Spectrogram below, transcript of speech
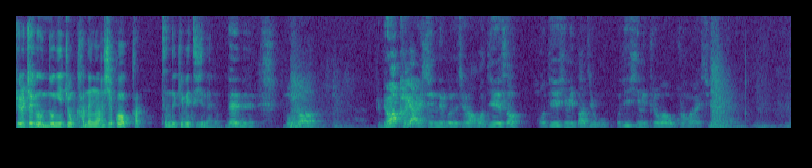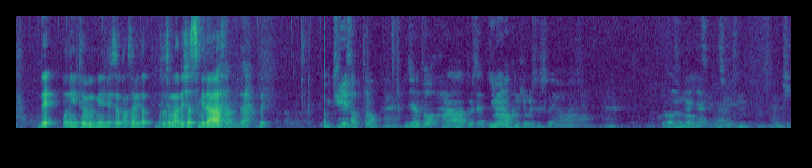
효율적인 운동이 좀 가능하실 것 같은 느낌이 드시나요? 네네 뭔가 그 명확하게 알 수 있는 거예요. 제가 어디에서 어디에 힘이 빠지고 어디에 힘이 들어가고 그런 걸 알 수 있어요. 네, 오늘 인터뷰 응해주셔서 감사합니다. 고생 많으셨습니다. 감사합니다. 여기 뒤에서부터 네. 이제 더 하나 둘셋 이만큼 힘을 쓸 수가 있는 거죠. 어, 네. 그런 게 네. 이제 네.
